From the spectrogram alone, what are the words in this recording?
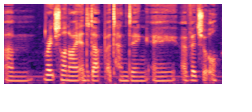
um, Rachel and I ended up attending a, a vigil,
